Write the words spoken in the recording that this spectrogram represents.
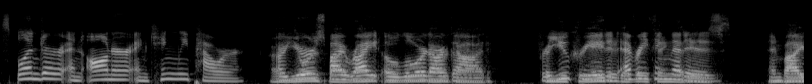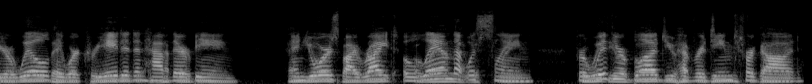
Splendor and honor and kingly power are yours by right, O Lord our God, for you created everything that is, and by your will they were created and have their being. And yours by right, O Lamb that was slain, for with your blood you have redeemed for God,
